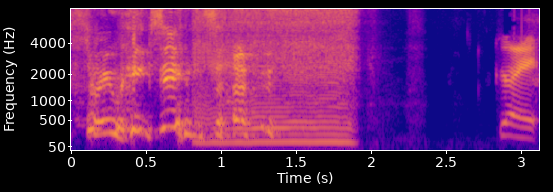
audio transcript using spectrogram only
three weeks in. So Great.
